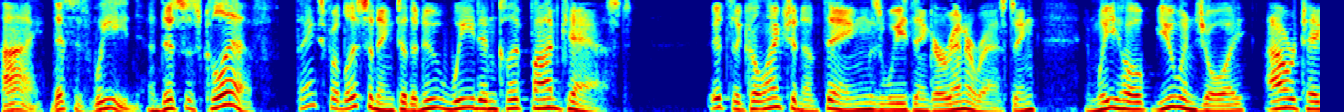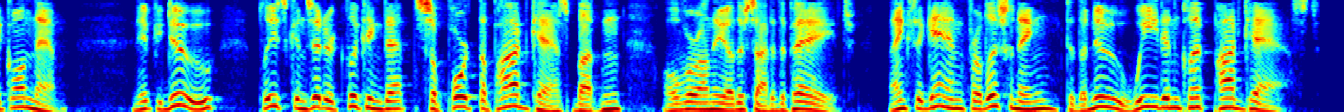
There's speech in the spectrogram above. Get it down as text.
Hi, this is Weed. And this is Cliff. Thanks for listening to the new Weed and Cliff podcast. It's a collection of things we think are interesting, and we hope you enjoy our take on them. And if you do, please consider clicking that support the podcast button over on the other side of the page. Thanks again for listening to the new Weed and Cliff podcast.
